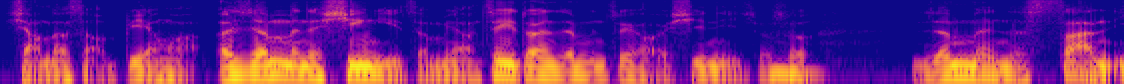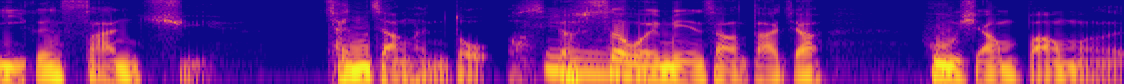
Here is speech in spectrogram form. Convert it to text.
想到什么变化？而人们的心理怎么样？这一段人们最好的心理就是说，人们的善意跟善举成长很多啊，就社会面上大家互相帮忙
